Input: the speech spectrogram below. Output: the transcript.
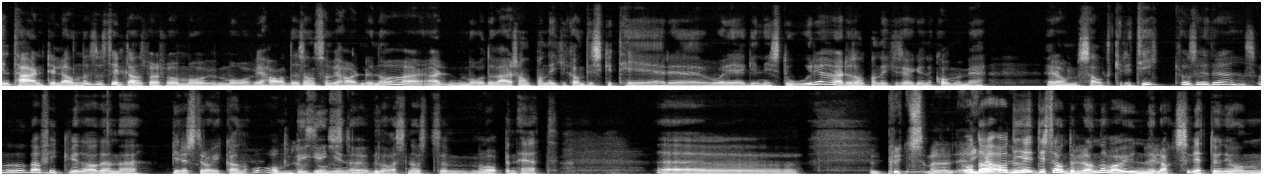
internt i landet så stilte han spørsmål om må, må vi ha det sånn som vi har det nå. Er, er, må det være sånn at man ikke kan diskutere vår egen historie? Er det sånn at man ikke skal kunne komme med ramsalt kritikk osv.? Så, videre? så da fikk vi da denne perestrojkaen, ombyggingen og glasnost som åpenhet. Uh, Men plutselig men og, da, og de, disse andre landene var jo underlagt Sovjetunionen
